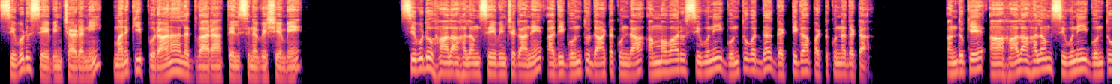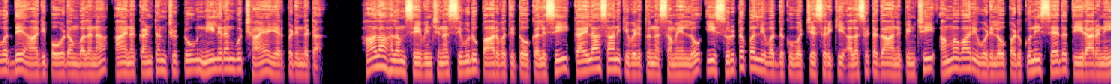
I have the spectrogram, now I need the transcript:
శివుడు సేవించాడని మనకి పురాణాల ద్వారా తెలిసిన విషయమే. శివుడు హాలాహలం సేవించగానే అది గొంతు దాటకుండా అమ్మవారు శివుని గొంతు వద్ద గట్టిగా పట్టుకున్నదట. అందుకే ఆ హాలాహలం శివుని గొంతు వద్దే ఆగిపోవడం వలన ఆయన కంఠం చుట్టూ నీలిరంగు ఛాయ ఏర్పడిందట. హాలాహలం సేవించిన శివుడు పార్వతితో కలిసి కైలాసానికి వెళుతున్న సమయంలో ఈ సురుటపల్లి వద్దకు వచ్చేసరికి అలసటగా అనిపించి అమ్మవారి ఒడిలో పడుకుని సేద తీరారని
